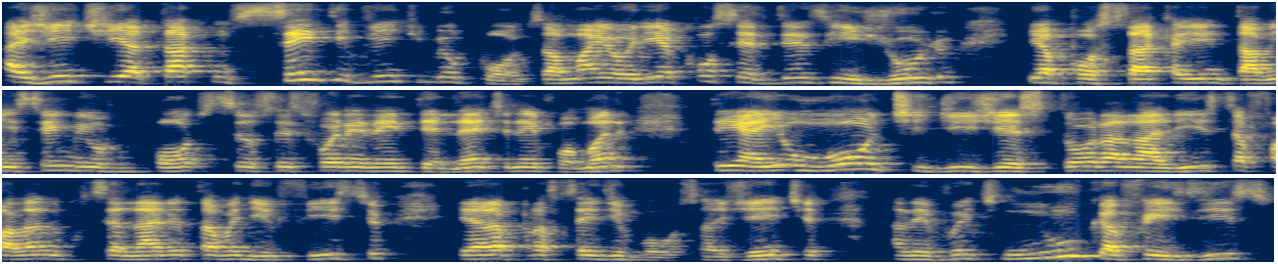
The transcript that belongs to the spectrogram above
a gente ia estar com 120 mil pontos. A maioria, com certeza, em julho, ia apostar que a gente estava em 100 mil pontos. Se vocês forem na internet, na Infomani, tem aí um monte de gestor, analista, falando que o cenário estava difícil e era para sair de bolsa. A gente, a Levante, nunca fez isso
